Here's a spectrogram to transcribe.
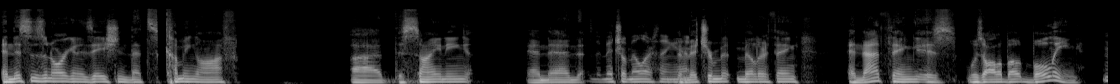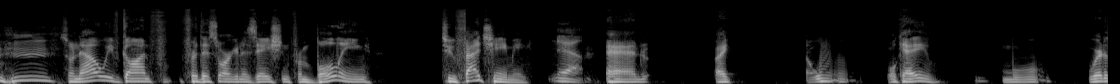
and this is an organization that's coming off uh, the signing and then The Mitchell Miller thing. the yeah. Mitchell M- Miller thing, and that thing is was all about bullying. Hmm So now we've gone f- for this organization from bullying to fat shaming, Yeah. and like, okay, where do,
